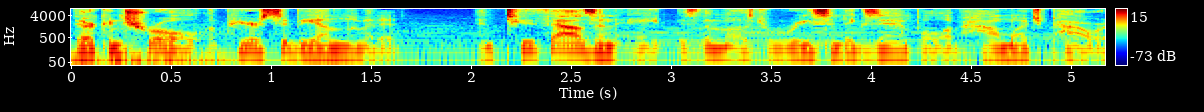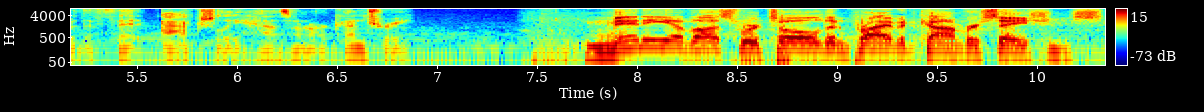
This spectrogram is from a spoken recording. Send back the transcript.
Their control appears to be unlimited, and 2008 is the most recent example of how much power the Fed actually has on our country. Many of us were told in private conversations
